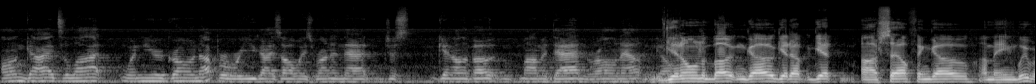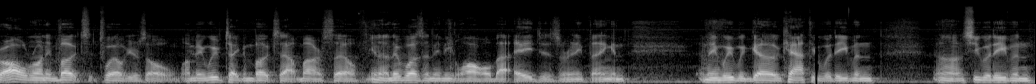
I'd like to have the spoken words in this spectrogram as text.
on guides a lot when you were growing up, or were you guys always running that, just getting on the boat, mom and dad, and rolling out and going? Get on the boat and go. Get up, get ourselves and go. I mean, we were all running boats at 12 years old. I mean, we've taken boats out by ourselves. You know, there wasn't any law about ages or anything. And I mean, we would go. Kathy would even, uh, she would even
